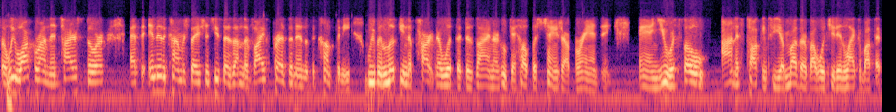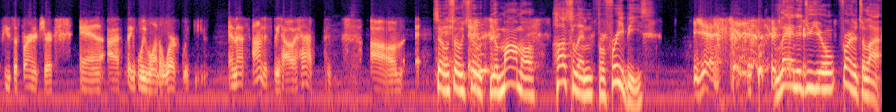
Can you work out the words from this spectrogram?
So we walk around the entire store. At the end of the conversation, she says, I'm the vice president of the company. We've been looking to partner with a designer who can help us change our branding. And you were so honest talking to your mother about what you didn't like about that piece of furniture. And I think we want to work with you. And that's honestly how it happened. Um, so, so, so your mama hustling for freebies. Yes. landed you your furniture line.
